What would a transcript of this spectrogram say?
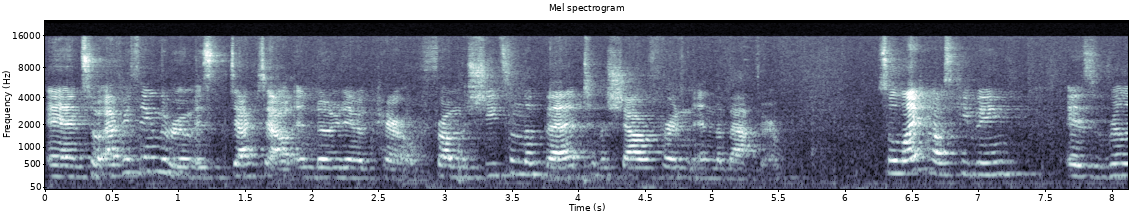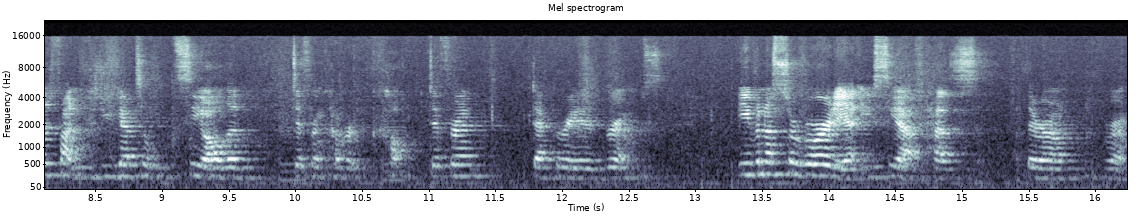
And so everything in the room is decked out in Notre Dame apparel, from the sheets on the bed to the shower curtain in the bathroom. So light housekeeping is really fun because you get to see all the different covered, different decorated rooms. Even a sorority at UCF has their own room.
